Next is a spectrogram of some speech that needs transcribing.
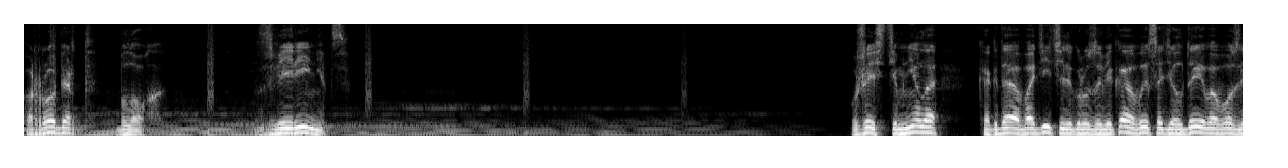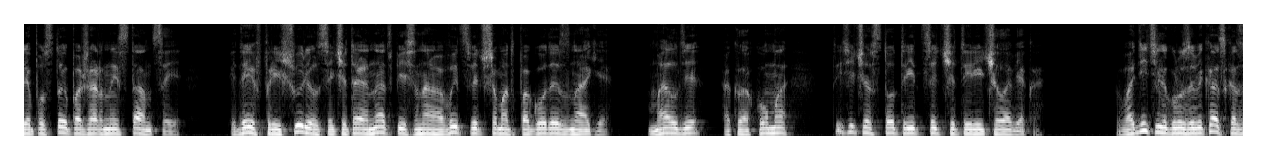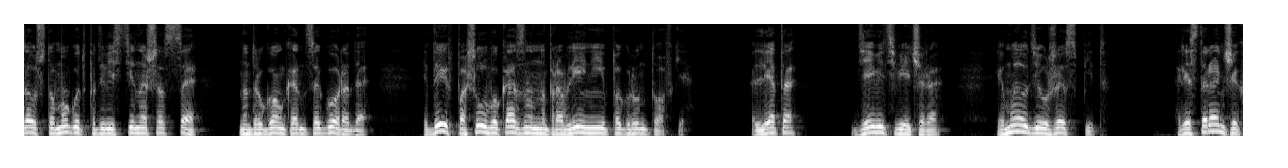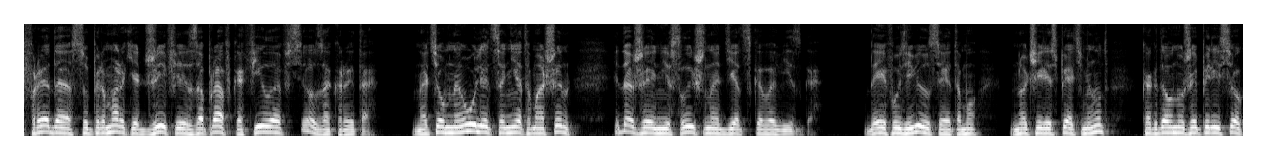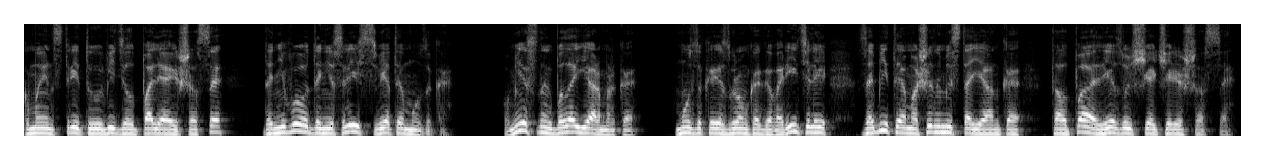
Роберт Блох. Зверинец. Уже стемнело, когда водитель грузовика высадил Дэйва возле пустой пожарной станции, и Дэйв прищурился, читая надпись на выцветшем от погоды знаке «Мелди, Оклахома, 1134 человека». Водитель грузовика сказал, что могут подвести на шоссе, на другом конце города, Дэйв пошел в указанном направлении по грунтовке. Лето, девять вечера, и Мелди уже спит. Ресторанчик Фреда, супермаркет Джиффи, заправка Фила — все закрыто. На темной улице нет машин и даже не слышно детского визга. Дэйв удивился этому, но через пять минут, когда он уже пересек Мейн-стрит и увидел поля и шоссе, до него донеслись свет и музыка. У местных была ярмарка, музыка из громкоговорителей, забитая машинами стоянка, толпа, лезущая через шоссе.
